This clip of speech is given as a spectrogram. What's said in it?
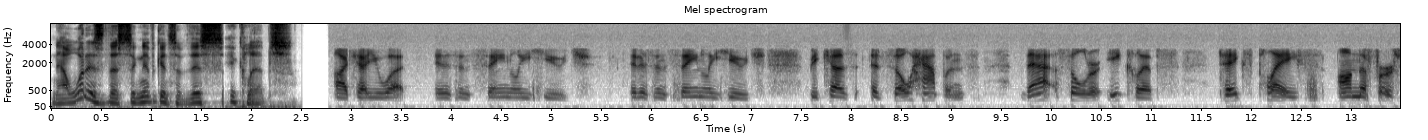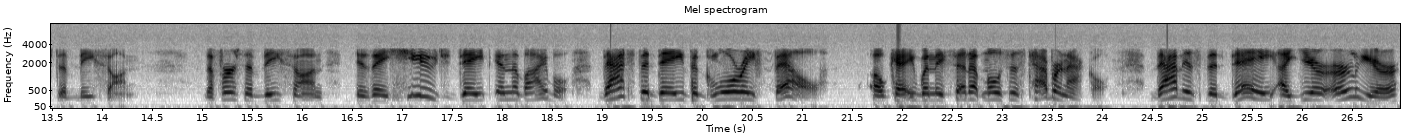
Now, what is the significance of this eclipse? I tell you what, it is insanely huge. It is insanely huge because it so happens that solar eclipse takes place on the 1st of Nisan the first of Nisan is a huge date in the Bible. That's the day the glory fell, okay, when they set up Moses' tabernacle. That is the day a year earlier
